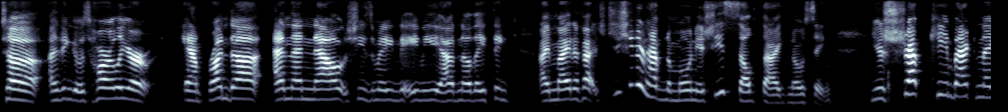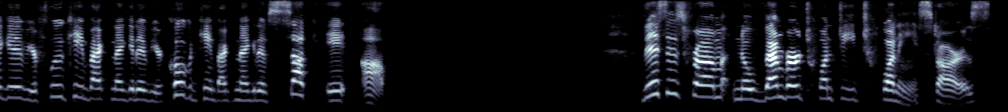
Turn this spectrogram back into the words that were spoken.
to I think it was Harley or Aunt Brenda, and then now she's admitting to Amy. I don't know. they think I might have had. She she didn't have pneumonia. She's self-diagnosing. Your strep came back negative. Your flu came back negative. Your COVID came back negative. Suck it up. This is from November 2020 stars.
